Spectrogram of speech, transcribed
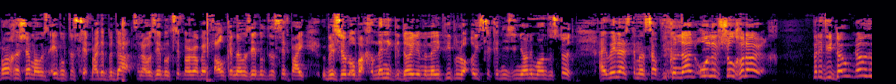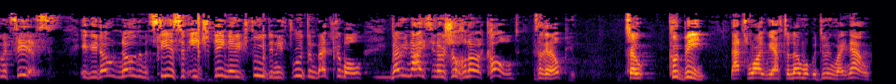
Baruch Hashem, I was able to sit by the Badats, and I was able to sit by Rabbi Falcon, I was able to sit by Rabbi Zul Obach, and many Gedolim, and many people who are Isaac and Nizin understood. I realized to myself, you can learn all of Shulchan Aruch, but if you don't know the Metzias, if you don't know the mitzvahs of each thing, or each food, and each fruit and vegetable, very nice, you know, Shulchan Aruch cold, it's not going to help you. So, could be, that's why we have to learn what we're doing right now,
